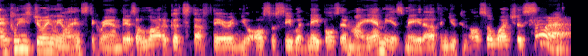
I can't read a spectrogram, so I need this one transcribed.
And please join me on Instagram. There's a lot of good stuff there, and you'll also see what Naples and Miami is made of. And you can also watch us sure.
